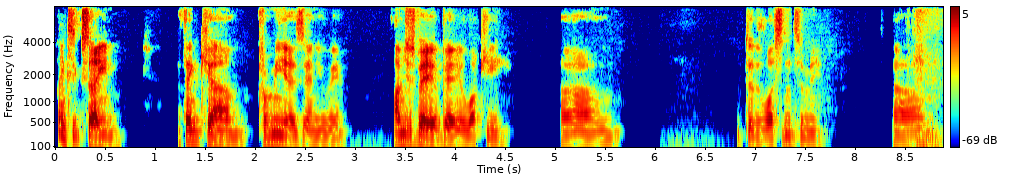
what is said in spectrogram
I think it's exciting. I think um, for me it is anyway. I'm just very, very lucky um, that they listen to me. Um,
